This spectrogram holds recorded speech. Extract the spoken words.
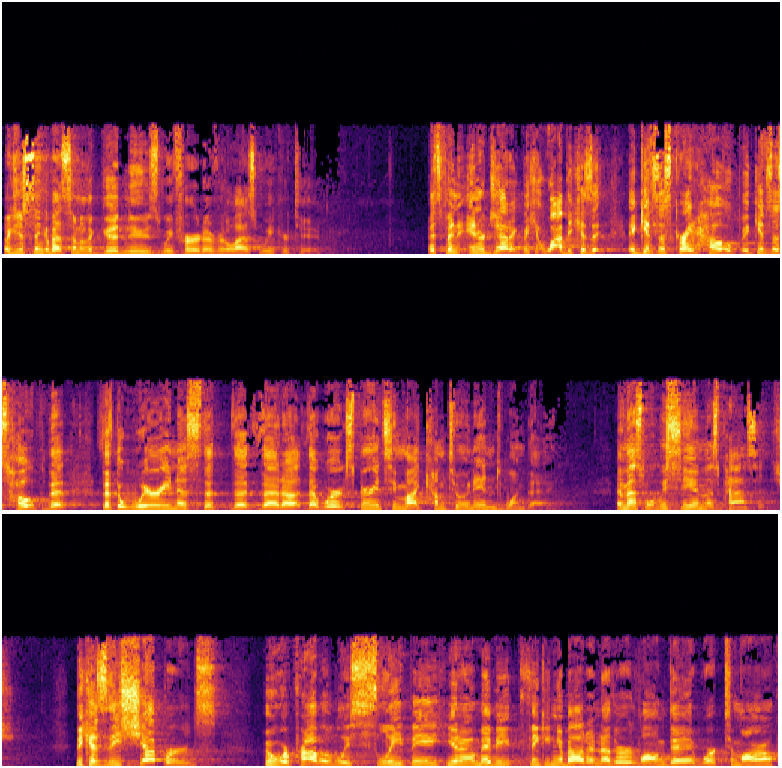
Like, just think about some of the good news we've heard over the last week or two. It's been energetic. Why? Because it, it gives us great hope. It gives us hope that, that the weariness that, that, that, uh, that we're experiencing might come to an end one day. And that's what we see in this passage. Because these shepherds who were probably sleepy, you know, maybe thinking about another long day at work tomorrow,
